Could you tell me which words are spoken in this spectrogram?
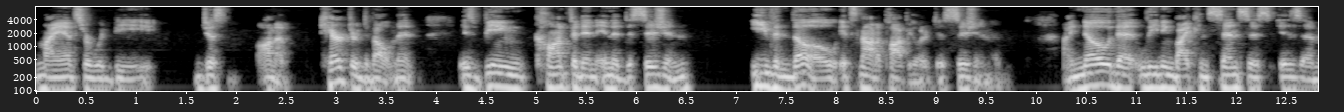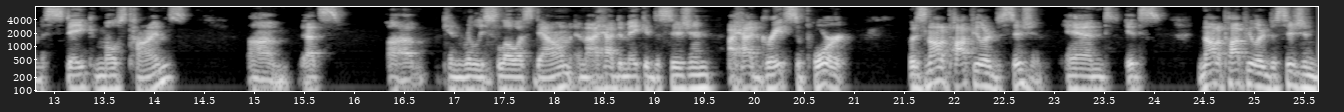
my answer would be just on a character development is being confident in a decision, even though it's not a popular decision. I know that leading by consensus is a mistake most times. Um, that's uh, can really slow us down. And I had to make a decision. I had great support, but it's not a popular decision, and it's not a popular decision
